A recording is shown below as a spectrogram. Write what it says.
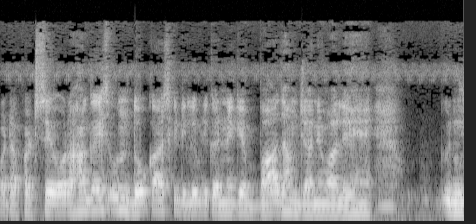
फटाफट से। और हाँ गई उन दो कार्स की डिलीवरी करने के बाद हम जाने वाले हैं उन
